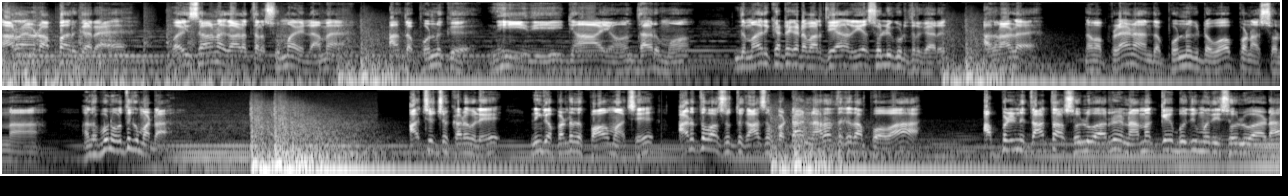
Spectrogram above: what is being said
நாராயணோட அப்பா இருக்கார. வயசான காலத்தில் சும்மா இல்லாமல் அந்த பொண்ணுக்கு நீதி நியாயம் தர்மம் இந்த மாதிரி கெட்ட கெட்ட வார்த்தையாக நிறைய சொல்லி கொடுத்துருக்காரு. அதனால நம்ம பிளானை அந்த பொண்ணுகிட்ட ஓப்பனாக சொன்னால் அந்த பொண்ணு ஒத்துக்க மாட்டா. அச்சச்சோ கடவுளே நீங்கள் பண்ணுறது பாவமாச்சு. அடுத்த வாசத்துக்கு ஆசைப்பட்டா நரத்துக்கு தான் போவா. அப்படின்னு தாத்தா சொல்லுவாரு நமக்கே புத்திமதி சொல்லுவாடா.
